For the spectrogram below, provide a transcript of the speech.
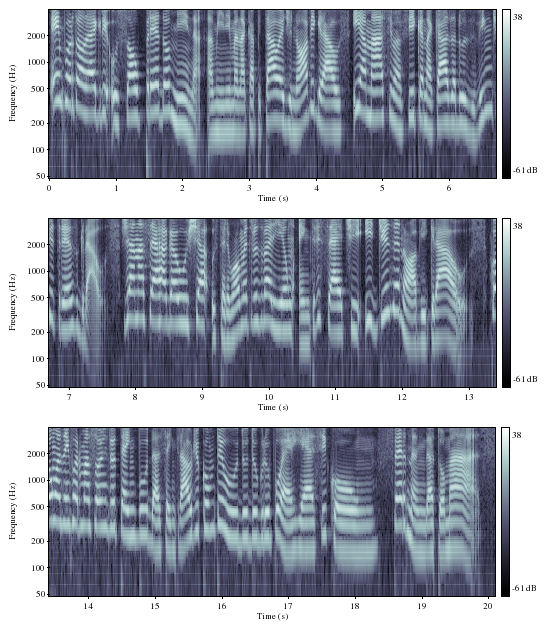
Em Porto Alegre, o sol predomina. A mínima na capital é de 9 graus e a máxima fica na casa dos 23 graus. Já na Serra Gaúcha, os termômetros variam entre 7 e 19 graus. Com as informações do tempo da Central de Conteúdo conteúdo do Grupo RS com Fernanda Tomás.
